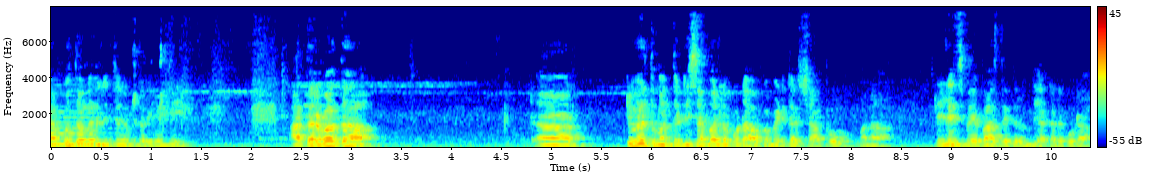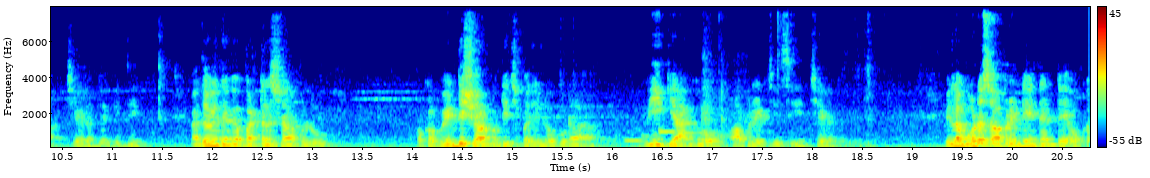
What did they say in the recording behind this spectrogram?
డబ్బు దొంగలించడం జరిగింది. ఆ తర్వాత ట్వెల్త్ మంత్ డిసెంబర్లో కూడా ఒక మెడికల్ షాపు మన రిలయన్స్ బైపాస్ దగ్గర ఉంది. అక్కడ కూడా చేయడం జరిగింది. అదేవిధంగా బట్టల షాపులు ఒక వెండి షాపు డిచ్పల్లిలో కూడా వీ గ్యాంగ్ ఆపరేట్ చేసి చేయడం జరిగింది. వీళ్ళ మోడస్ ఆపరేట్ ఏంటంటే ఒక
